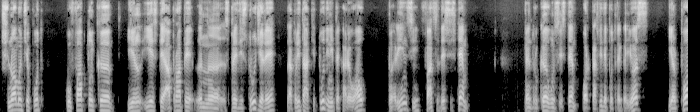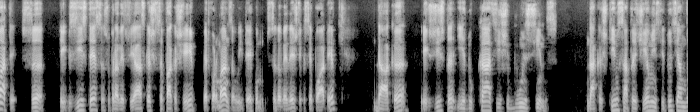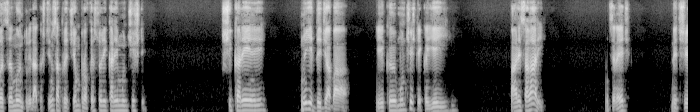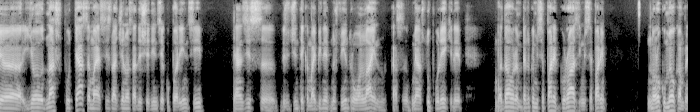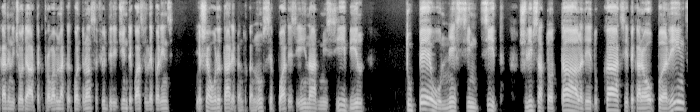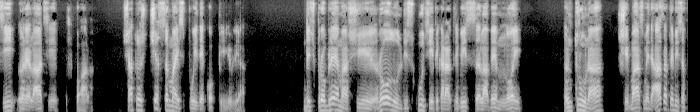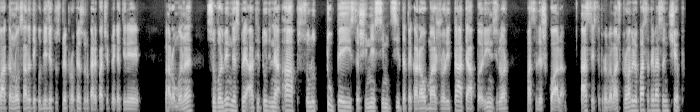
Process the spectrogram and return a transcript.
și nu am început cu faptul că el este aproape în, spre distrugere datorită atitudinii pe care o au părinții față de sistem. Pentru că un sistem, oricât ar fi de putregăios, el poate să existe, să supraviețuiască și să facă și performanță, uite, cum se dovedește că se poate, dacă există educație și bun simț. Dacă știm să apreciem instituția învățământului, dacă știm să apreciem profesorii care muncește și care nu e degeaba, e că muncește, că ei are salarii. Înțelegi? Deci uh, eu n-aș putea să mai asist la genul ăsta de ședințe cu părinții. I-am zis uh, diriginte că mai bine, nu știu, intru online ca să mi-astup urechile, mă dau rând, pentru că mi se pare groaznic, mi se pare norocul meu că am plecat din liceu de artă, că probabil dacă continuam să fiu diriginte cu astfel de părinți, ieșea urâtare, pentru că nu se poate, este inadmisibil tupeu nesimțit și lipsa totală de educație pe care o au părinții în relație cu școala. Și atunci ce să mai spui de copii, Iulia? Deci problema și rolul discuției pe care ar trebui să-l avem noi într-una și mass media, asta ar trebui să facă în loc să arate cu degetul spre profesorul care face pregătire la română, să vorbim despre atitudinea absolut tupeistă și nesimțită pe care au majoritatea părinților față de școală. Asta este problema și probabil cu asta trebuia să încep.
